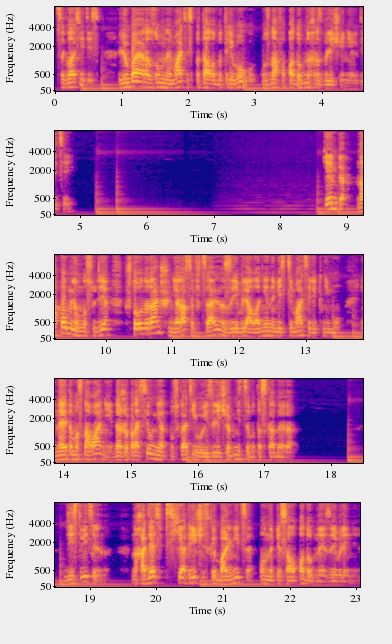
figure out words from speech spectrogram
Согласитесь, любая разумная мать испытала бы тревогу, узнав о подобных развлечениях детей. Кемпер напомнил на суде, что он и раньше не раз официально заявлял о ненависти матери к нему, и на этом основании даже просил не отпускать его из лечебницы Ватаскадера. Действительно, находясь в психиатрической больнице, он написал подобное заявление.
